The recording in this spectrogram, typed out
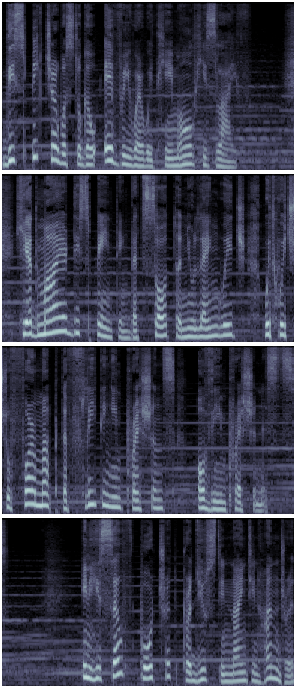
This picture was to go everywhere with him all his life. He admired this painting that sought a new language with which to firm up the fleeting impressions of the Impressionists. In his self portrait produced in 1900,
